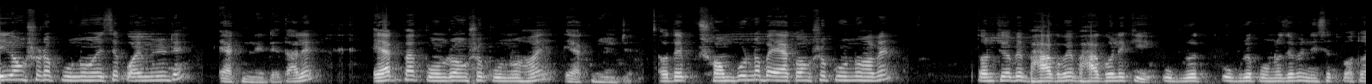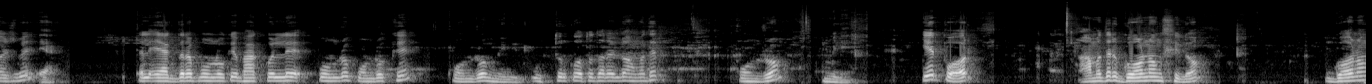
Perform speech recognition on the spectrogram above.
এই অংশটা পূর্ণ হয়েছে কয় মিনিটে? এক মিনিটে। তাহলে এক ভাগ পনেরো অংশ পূর্ণ হয় এক মিনিটে। অতএব সম্পূর্ণ বা এক অংশ পূর্ণ হবে, তখন কী হবে? ভাগ হবে। ভাগ হলে কি? উপরে উপরে পূর্ণ যাবে, নিষেধ কত আসবে? এক। তাহলে এক দ্বারা পনেরোকে ভাগ করলে পনেরো, পনেরোকে পনেরো মিনিট। উত্তর কত দাঁড়াল আমাদের? পনেরো মিনিট। এরপর আমাদের গণং ছিল। গণং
